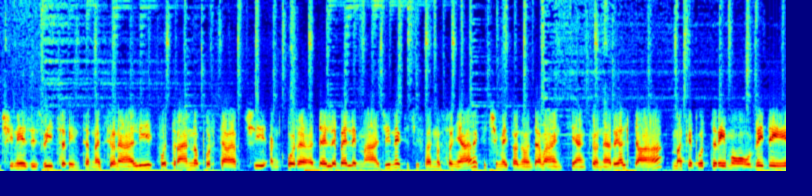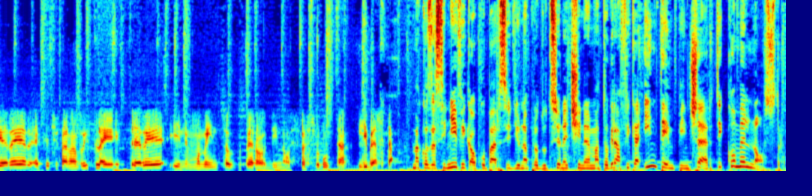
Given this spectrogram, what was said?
cinesi, svizzeri internazionali potranno portarci ancora delle belle immagini che ci fanno sognare, che ci mettono davanti anche una realtà ma che potremo vedere e che ci faranno riflettere in un momento però di nostra assoluta libertà. Ma cosa significa occuparsi di una produzione cinematografica in tempi incerti come il nostro?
